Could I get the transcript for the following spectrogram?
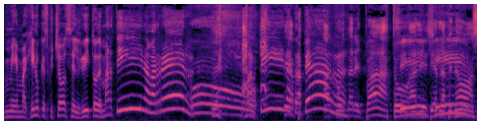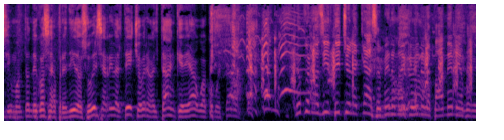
Me imagino que escuchabas el grito de Martín, a barrer. Oh, Martín, a trapear. A cortar el pasto, Sí, a limpiar sí. la no, así un montón de cosas he aprendido. Subirse arriba del techo, ver el tanque de agua, cómo estaba. No conocí el techo de la casa, menos mal que vino la pandemia porque...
